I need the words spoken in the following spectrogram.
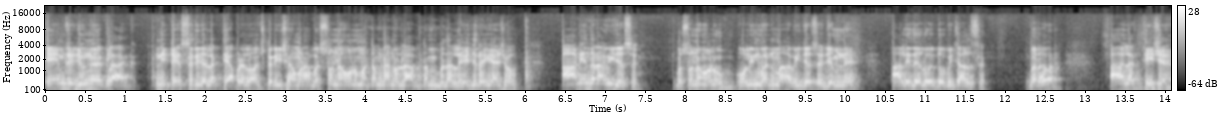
એમ જે જુનિયર ક્લાર્કની ટેસ્ટ સિરીઝ અલગથી આપણે લોન્ચ કરી છે. હમણાં બસો નવ્વાણુંમાં તમને આનો લાભ તમે બધા લઈ જ રહ્યા છો. આની અંદર આવી જશે. બસો નવ્વાણું ઓલ ઇન વનમાં આવી જશે. જેમને આ લીધેલું હોય તો બી ચાલશે. બરાબર? આ અલગથી છે.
